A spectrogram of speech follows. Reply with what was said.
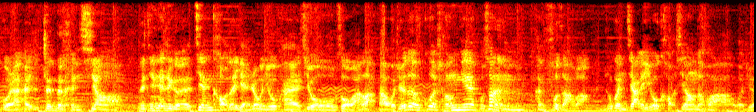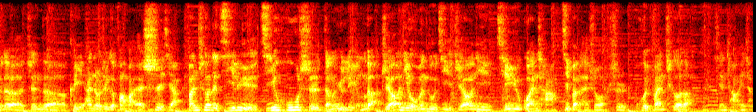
果然还是真的很香啊！那今天这个煎烤的眼肉牛排就做完了啊！我觉得过程应该不算很复杂吧？如果你家里有烤箱的话，我觉得真的可以按照这个方法来试一下，翻车的几率几乎是等于零的。只要你有温度计，只要你勤于观察，基本来说是不会翻车的。先尝一尝，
